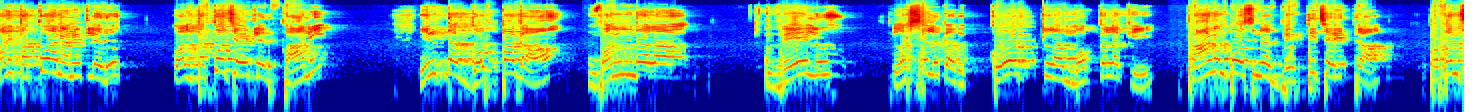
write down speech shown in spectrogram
అది తక్కువ అని అనట్లేదు వాళ్ళు తక్కువ చేయట్లేదు కానీ ఇంత గొప్పగా వందల వేలు లక్షలు కాదు కోట్ల మొక్కలకి ప్రాణం పోసిన వ్యక్తి చరిత్ర ప్రపంచ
